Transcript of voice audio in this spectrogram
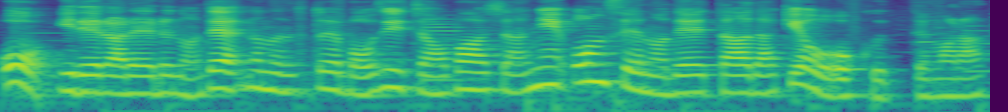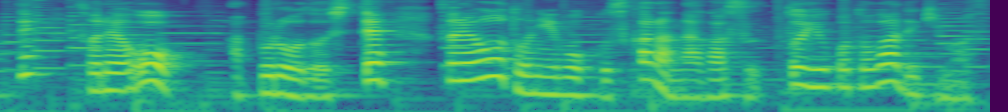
を入れられるのでなので例えばおじいちゃんおばあちゃんに音声のデータだけを送ってもらってそれをアップロードしてそれをトニーボックスから流すということができます。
